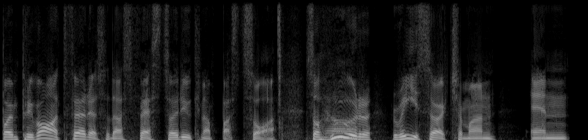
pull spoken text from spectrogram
På en privat födelsedagsfest så är det ju knappast så. Så hur researchar man en,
